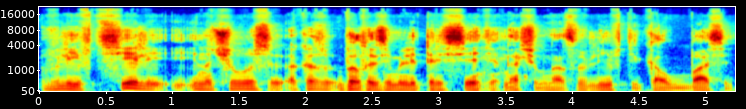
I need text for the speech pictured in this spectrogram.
в лифт сели, и началось, оказывается, было землетрясение, начал нас в лифте колбасить.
